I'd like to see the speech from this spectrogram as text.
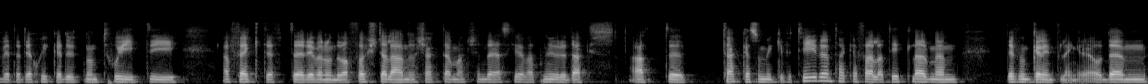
vet att jag skickade ut någon tweet i affekt efter, jag vet inte om det var första eller andra Shakhtar-matchen där jag skrev att nu är det dags att tacka så mycket för tiden, tacka för alla titlar men det funkar inte längre och den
